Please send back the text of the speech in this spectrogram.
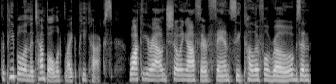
The people in the temple looked like peacocks walking around showing off their fancy, colorful robes and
